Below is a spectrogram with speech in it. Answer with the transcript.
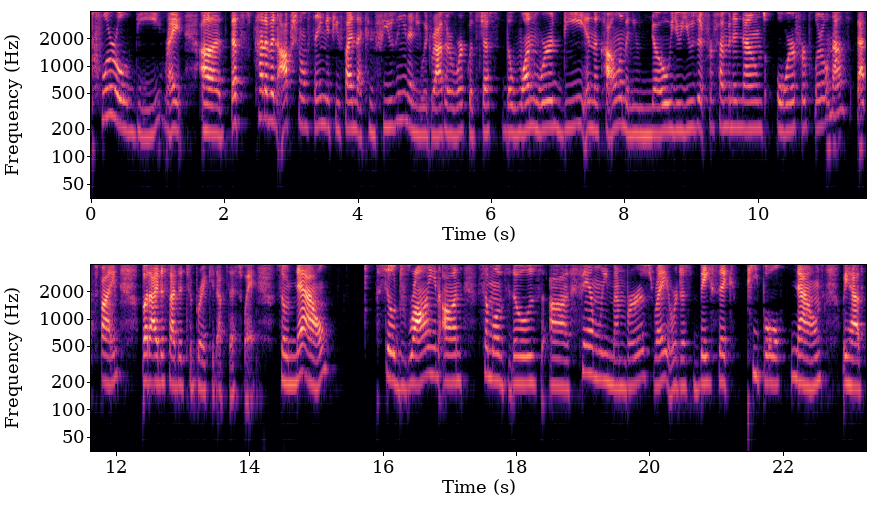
plural D, right? Uh, that's kind of an optional thing if you find that confusing and you would rather work with just the one word D in the column and you know you use it for feminine nouns or for plural nouns. That's fine. But I decided to break it up this way. So now, still drawing on some of those uh, family members, right? Or just basic people nouns. We have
